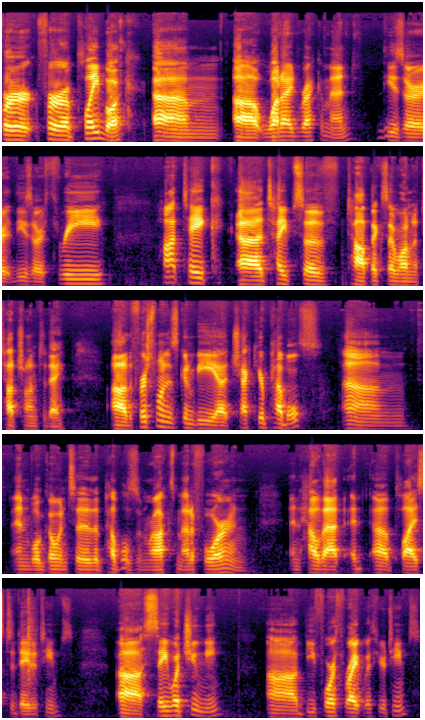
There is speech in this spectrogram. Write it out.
for, for a playbook, um, uh, what I'd recommend, these are, these are three hot take uh, types of topics I want to touch on today. Uh, the first one is going to be check your pebbles, um, and we'll go into the pebbles and rocks metaphor and, and how that applies to data teams. say what you mean. be forthright with your teams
